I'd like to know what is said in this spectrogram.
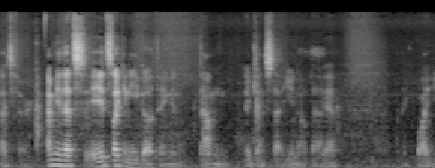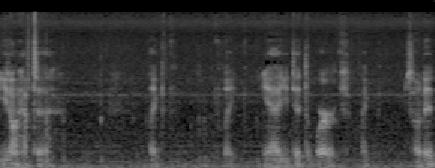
that's fair. I mean, that's it's like an ego thing, and I'm against that. You know that. Yeah. Like, why you don't have to. Yeah, you did the work. Like, so did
